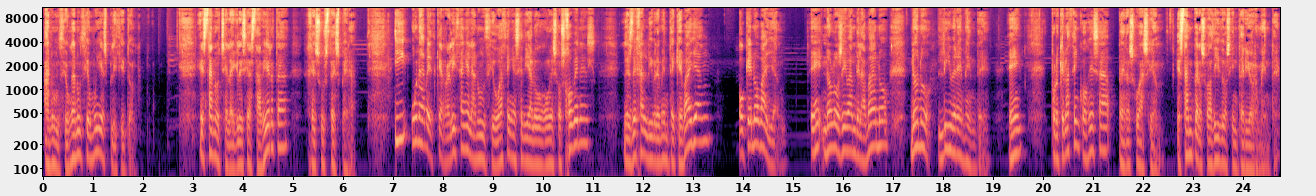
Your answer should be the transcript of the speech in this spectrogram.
anuncio, un anuncio muy explícito. Esta noche la iglesia está abierta, Jesús te espera. Y una vez que realizan el anuncio o hacen ese diálogo con esos jóvenes, les dejan libremente que vayan o que no vayan. ¿eh? No los llevan de la mano, no, no, libremente. ¿eh? Porque lo hacen con esa persuasión están persuadidos interiormente.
